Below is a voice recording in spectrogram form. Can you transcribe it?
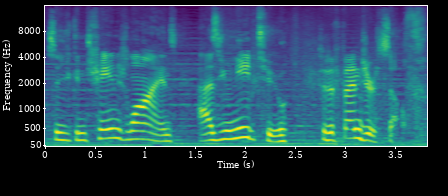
so you can change lines as you need to to defend yourself.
